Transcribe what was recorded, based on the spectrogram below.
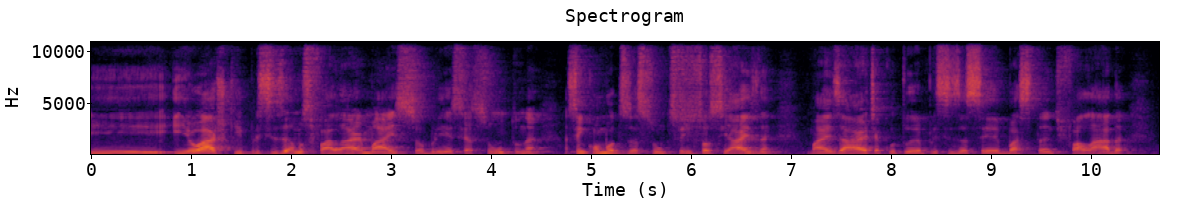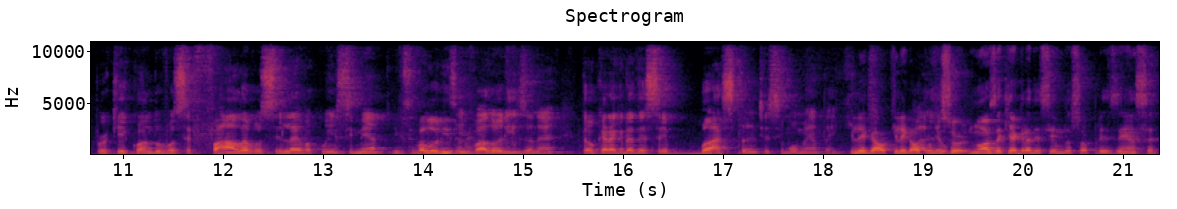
E, e, eu acho que precisamos falar mais sobre esse assunto, né? Assim como outros assuntos sociais, né? Mas a arte, a cultura precisa ser bastante falada, porque quando você fala, você leva conhecimento e você valoriza, e né? valoriza, né? Então eu quero agradecer bastante esse momento aí. Que legal, que legal, Valeu. professor. Nós aqui agradecemos a sua presença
